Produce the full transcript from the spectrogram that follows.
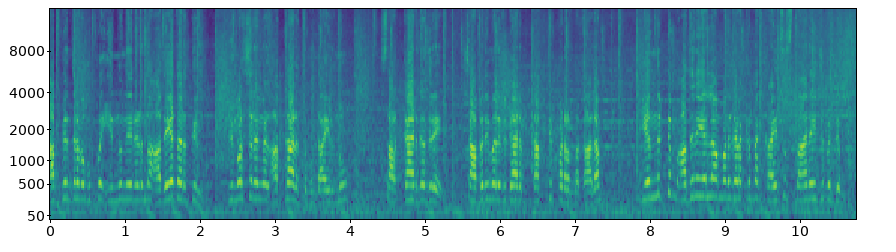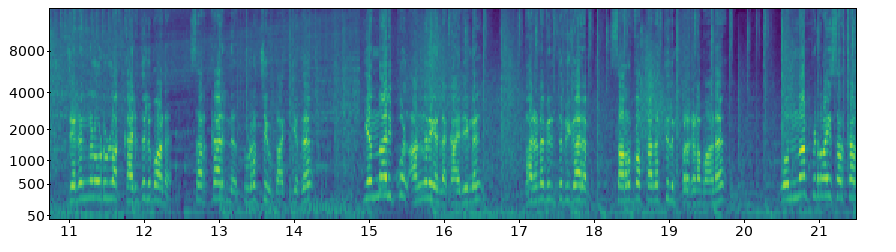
ആഭ്യന്തര വകുപ്പ് ഇന്ന് നേരിടുന്ന അതേ തരത്തിൽ വിമർശനങ്ങൾ അക്കാലത്തും ഉണ്ടായിരുന്നു സർക്കാരിനെതിരെ ശബരിമല വികാരം കത്തിപ്പടർന്ന കാലം. എന്നിട്ടും അതിനെയെല്ലാം മറികടക്കുന്ന ക്രൈസിസ് മാനേജ്മെന്റും ജനങ്ങളോടുള്ള കരുതലുമാണ് സർക്കാരിന് തുടർച്ചയുണ്ടാക്കിയത്. എന്നാൽ ഇപ്പോൾ അങ്ങനെയല്ല കാര്യങ്ങൾ. ഭരണവിരുദ്ധ വികാരം സർവതലത്തിലും പ്രകടമാണ്. ഒന്നാം പിണറായി സർക്കാർ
